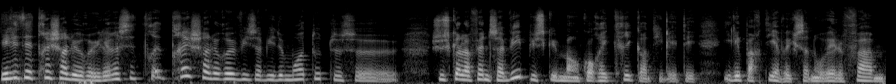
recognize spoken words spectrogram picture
Il était très chaleureux. Il est resté très, très chaleureux vis-à-vis de moi toute jusqu'à la fin de sa vie, puisqu'il m'a encore écrit quand il était, il est parti avec sa nouvelle femme.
